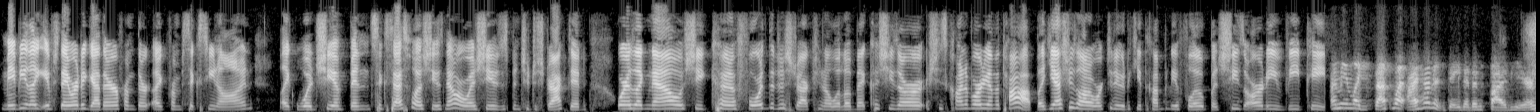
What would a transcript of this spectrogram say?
Maybe like if they were together from thir- like from 16 on, like would she have been successful as she is now, or would she have just been too distracted? Whereas like now she could afford the distraction a little bit because she's ar- she's kind of already on the top. Like yeah, she has a lot of work to do to keep the company afloat, but she's already VP. I mean, like, that's why I haven't dated in five years.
